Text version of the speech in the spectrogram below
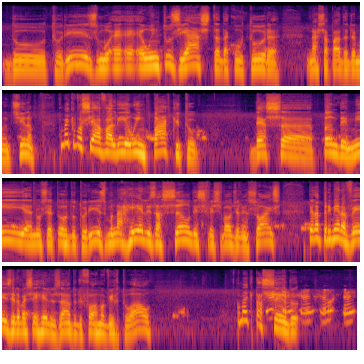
do turismo, é, é- é um entusiasta da cultura na Chapada Diamantina. Como é que você avalia o impacto dessa pandemia no setor do turismo, na realização desse Festival de Lençóis? Pela primeira vez ele vai ser realizado de forma virtual. Como é que está sendo? É, é, é,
